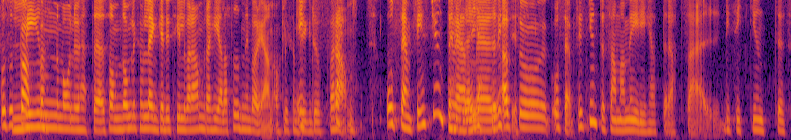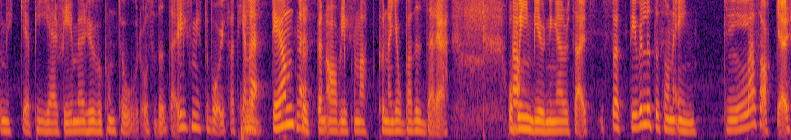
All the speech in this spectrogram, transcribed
Och så skapa... Linn, vad hon nu hette, som de liksom länkade till varandra hela tiden i början och liksom byggde upp varandra. Exakt. Och sen finns det ju inte heller... Alltså, och sen finns det ju inte samma möjligheter att så här, det sitter ju inte så mycket PR-firmor, huvudkontor och så vidare liksom i Göteborg. Så att hela Nej. den Nej. typen av liksom att kunna jobba vidare och Ja. få inbjudningar och så här. Så att det är väl lite sådana enkla saker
